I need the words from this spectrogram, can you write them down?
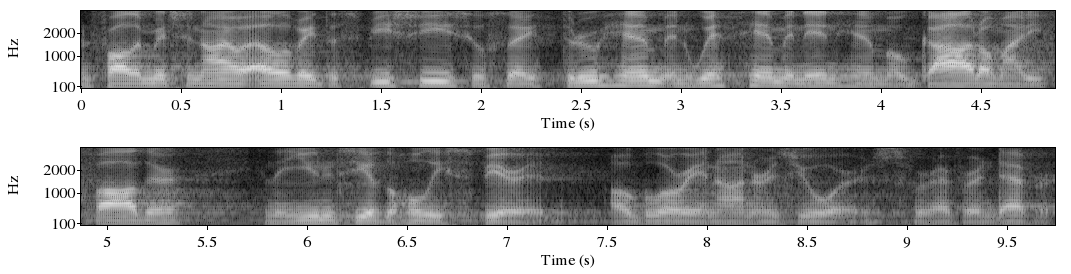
when Father Mitch and I will elevate the species, he'll say, Through him and with him and in him, O God, Almighty Father, in the unity of the Holy Spirit, all glory and honor is yours forever and ever.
